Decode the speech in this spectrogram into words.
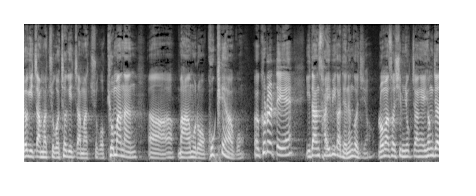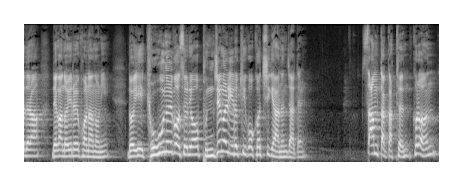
여기 짜맞추고 저기 짜맞추고 교만한 어, 마음으로 곡해하고 어, 그럴 때에 이단 사이비가 되는 거지요. 로마서 16장에 형제들아 내가 너희를 권하노니 너희 교훈을 거스려 분쟁을 일으키고 거치게 하는 자들 쌈딱 같은 그런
